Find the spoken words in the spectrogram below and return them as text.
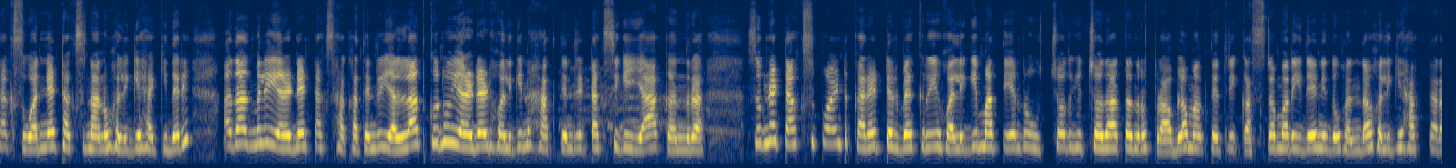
ಟಕ್ಸ್, ಒಂದನೇ ಟಕ್ಸ್ ನಾನು ಹೊಲಿಗೆ ಹಾಕಿದೆ ರೀ. ಅದಾದಮೇಲೆ ಎರಡನೇ ಟಕ್ಸ್ ಹಾಕತ್ತೇನೆ ರೀ ಎಲ್ಲದಕ್ಕೂ ಎರಡೆರಡು ಹೊಲಿಗೆನ ಹಾಕ್ತೇನೆ ರೀ ಟಕ್ಸಿಗೆ. ಯಾಕಂದ್ರೆ ಸುಮ್ಮನೆ ಟಕ್ಸ್ ಪಾಯಿಂಟ್ ಕರೆಕ್ಟ್ ಇರಬೇಕು ರೀ ಹೊಲಿಗೆ ಮತ್ತು ಏನಾರು ಉಚ್ಚೋದು ಗಿಚ್ಚೋದು ಆತಂದ್ರೆ ಪ್ರಾಬ್ಲಮ್ ಆಗ್ತೈತೆ ರೀ ಕಸ್ಟಮರ್ ಇದೇನಿದು ಹೊಂದ ಹೊಲಿಗೆ ಹಾಕ್ತಾರ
